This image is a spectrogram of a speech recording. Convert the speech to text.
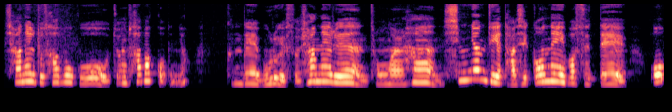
샤넬도 사보고 좀 사봤거든요. 근데 모르겠어. 샤넬은 정말 한 10년 뒤에 다시 꺼내 입었을 때 어?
